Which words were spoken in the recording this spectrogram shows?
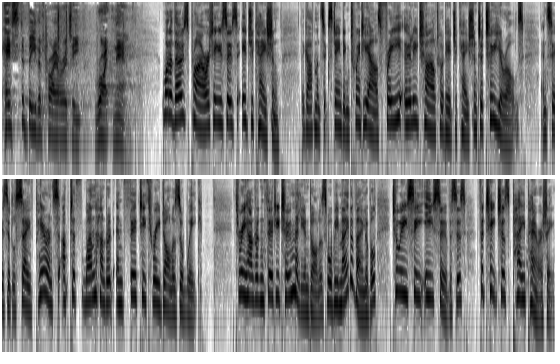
has to be the priority right now. One of those priorities is education. The government's extending 20 hours free early childhood education to two year olds and says it'll save parents up to $133 a week. $332 million will be made available to ECE services for teachers' pay parity.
